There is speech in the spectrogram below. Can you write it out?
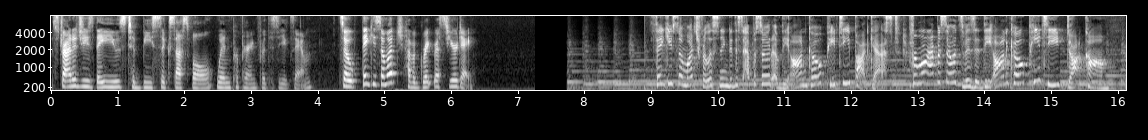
strategies they use to be successful when preparing for this exam. So, thank you so much. Have a great rest of your day. Thank you so much for listening to this episode of the OnCo PT podcast. For more episodes, visit theoncopt.com.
